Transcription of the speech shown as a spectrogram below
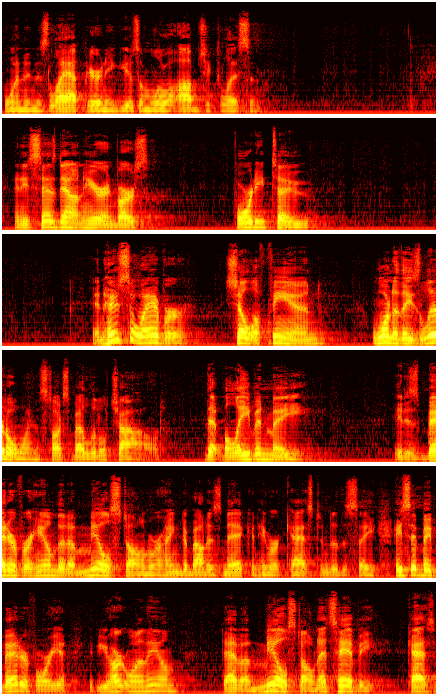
one in his lap here and he gives them a little object lesson. And he says down here in verse 42 And whosoever shall offend one of these little ones, talks about a little child, that believe in me, it is better for him that a millstone were hanged about his neck and he were cast into the sea. He said, Be better for you if you hurt one of them to have a millstone, that's heavy, cast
